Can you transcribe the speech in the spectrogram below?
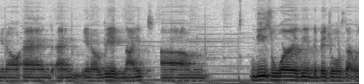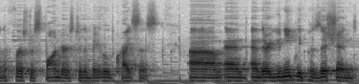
you know, and and you know reignite. Um, these were the individuals that were the first responders to the Beirut crisis um, and, and they're uniquely positioned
